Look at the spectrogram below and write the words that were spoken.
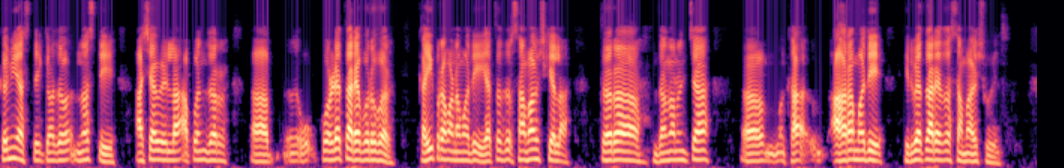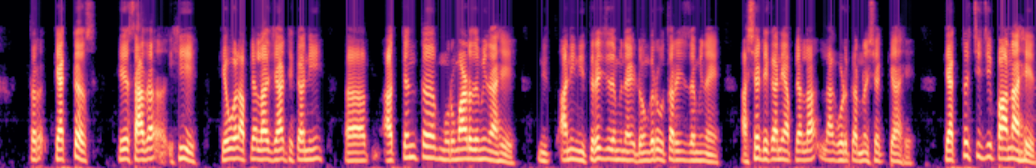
कमी असते किंवा जवळ नसते अशा वेळेला आपण जर कोरड्या चाऱ्याबरोबर काही प्रमाणामध्ये याचा जर समावेश केला तर जनावरांच्या खा आहारामध्ये हिरव्या चाऱ्याचा समावेश होईल. तर कॅक्टस हे साधा ही केवळ आपल्याला ज्या ठिकाणी अत्यंत मुरमाड जमीन आहे नि आणि निचऱ्याची जमीन आहे डोंगर उताराची जमीन आहे अशा ठिकाणी आपल्याला लागवड करणं शक्य आहे. कॅक्टसची जी पानं आहेत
